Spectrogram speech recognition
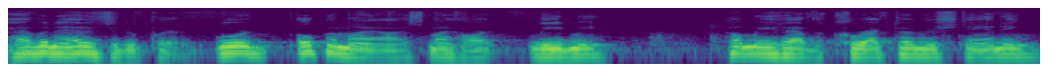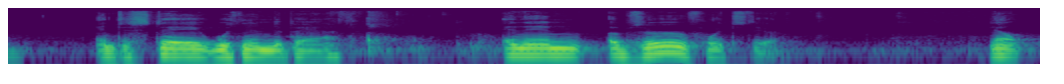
have an attitude of prayer. Lord, open my eyes, my heart, lead me. Help me to have a correct understanding and to stay within the path. And then observe what's there. Now,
